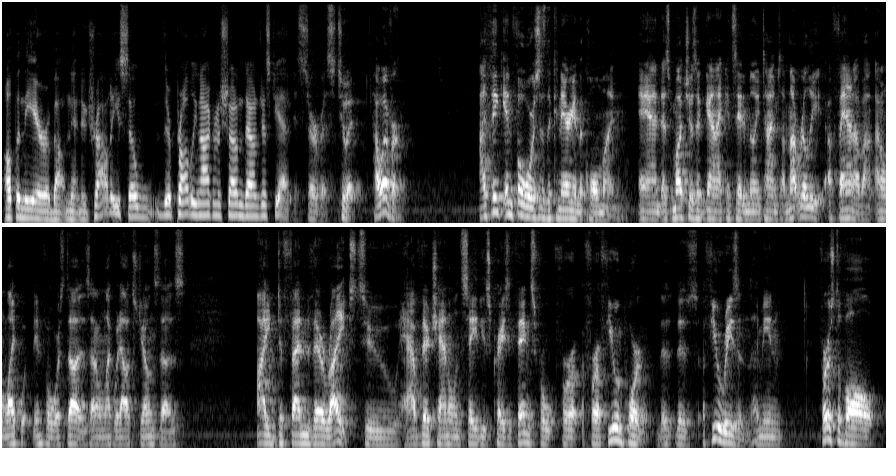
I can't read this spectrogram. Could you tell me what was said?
up in the air about net neutrality, so they're probably not going to shut them down just yet. Disservice to it. However, I think InfoWars is the canary in the coal mine. And as much as, again, I can say it a million times, I'm not really a fan of I don't like what InfoWars does. I don't like what Alex Jones does. I defend their right to have their channel and say these crazy things for, for, for a few important, there's a few reasons. I mean, first of all,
